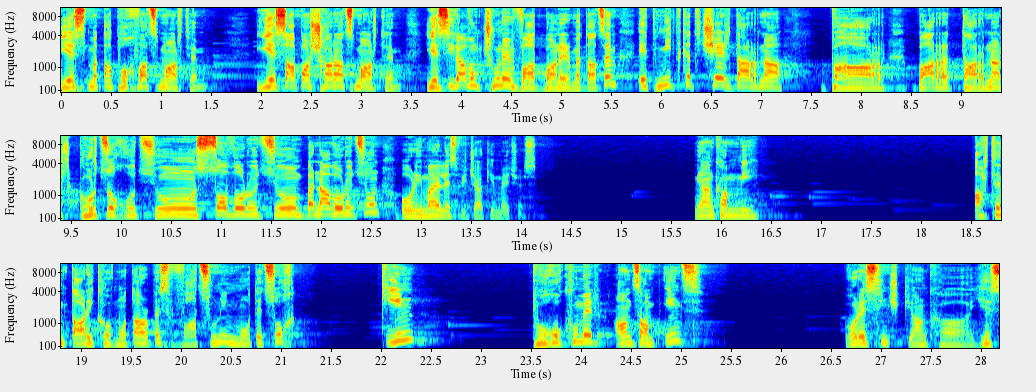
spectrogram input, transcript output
Ես մտափոխված մարդ եմ։ ես ապաշխարած մարդ եմ, ես իրավունք չունեմ վատ բաներ մտածեմ, այդ միտքդ չեր դառնա բառ, բառը դառնար գործողություն, սովորություն, բնավորություն, որ հիմա էլ էս վիճակի մեջ ես։ Մի անգամ մի արդեն տարիքով մոտավորապես 60-ին մոտեցող կին բողոքում էր անձամբ ինձ, որ ես ինչ կյանք հա, ես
